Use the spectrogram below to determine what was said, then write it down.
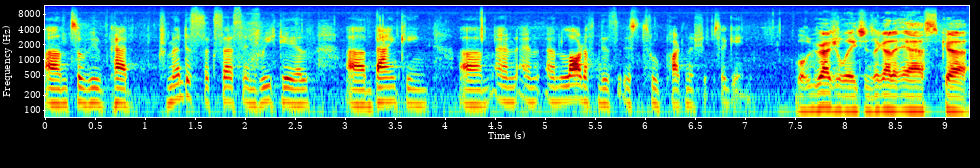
Um, so we've had tremendous success in retail, uh, banking, um, and, and, and, a lot of this is through partnerships again. Well, congratulations. I got to ask, uh,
